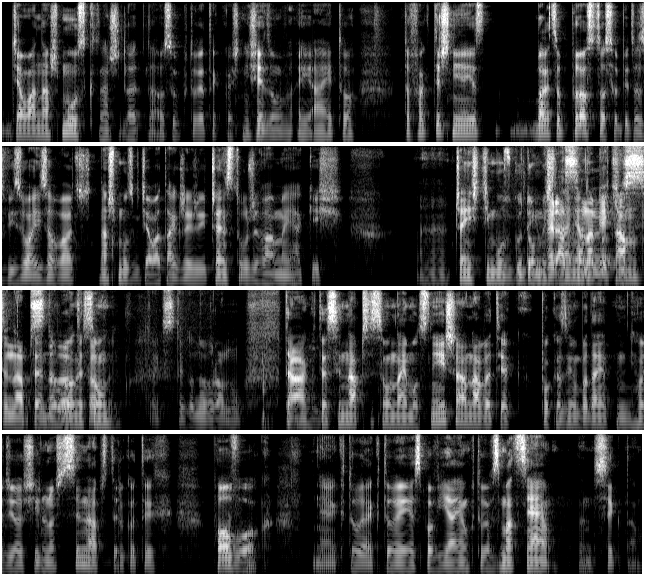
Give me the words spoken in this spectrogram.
działa nasz mózg. Znaczy, dla, dla osób, które tak jakoś nie siedzą w AI, to, to faktycznie jest bardzo prosto sobie to zwizualizować. Nasz mózg działa tak, że jeżeli często używamy jakichś e, części mózgu do myślenia, nam no to tam synaps te neurony są dodatkowy, tak, z tego neuronu. tak, Mhm. te synapsy są najmocniejsze, a nawet jak pokazują badania, to nie chodzi o silność synaps, tylko tych powłok, nie, które, które je spowijają, które wzmacniają ten sygnał.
